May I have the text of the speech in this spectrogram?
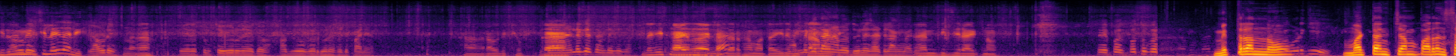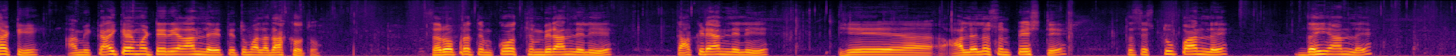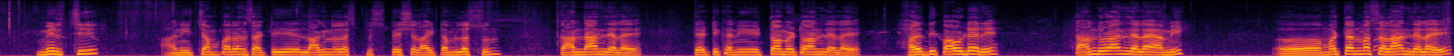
हिरवी मिरची लई झाली. गावडे हा. हे तुमच्या विरून येतो. हात वगैरे धुण्यासाठी पाण्यात हा राहू दे ठेव. काय? लगेच आण, लगेच आण. लगेच नाही धुवायला तर थांब आता इथं आण, मी लगेच आण काम बा, धुण्यासाठी लागणार आय एम बिझी राईट नाव पतू कर. मित्रांनो मटन चंपारणसाठी आम्ही काय काय मटेरियल आणलं आहे ते तुम्हाला दाखवतो. सर्वप्रथम कोथिंबीर आणलेली आहे काकडे आणलेली आहे. हे आलं लसूण पेस्ट आहे. तसेच तूप आणलं आहे दही आणलं आहे मिरची आणि चंपारणसाठी लागणारा स्पे स्पेशल आयटम लसूण कांदा आणलेला आहे. त्या ठिकाणी टोमॅटो आणलेला आहे. हळदी पावडर आहे. तांदूळ आणलेला आहे आम्ही. मटन मसाला आणलेला आहे.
